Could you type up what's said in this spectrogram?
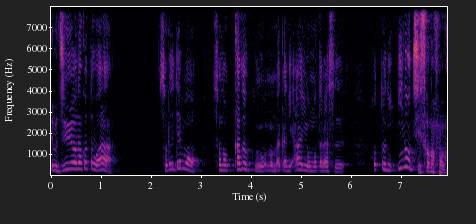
でも重要なことはそれでもその家族の中に愛をもたらす本当に命そのもの。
